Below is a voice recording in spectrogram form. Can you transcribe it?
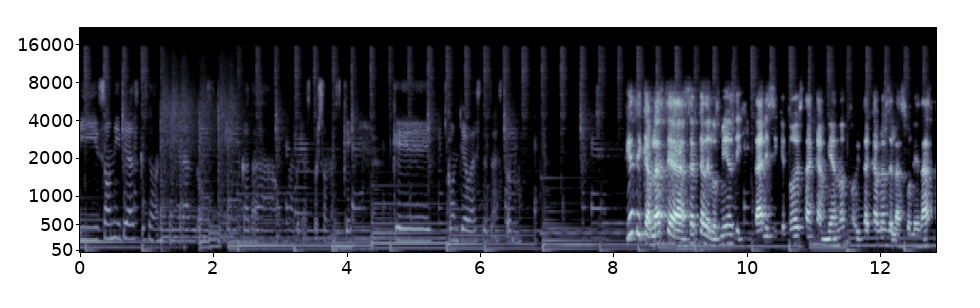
y son ideas que se van generando en cada una de las personas que, que conlleva este trastorno. Fíjate que hablaste acerca de los medios digitales y que todo está cambiando, ahorita que hablas de la soledad.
